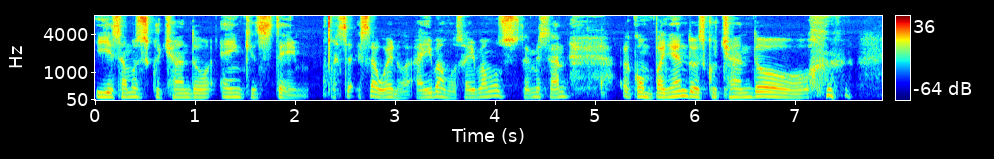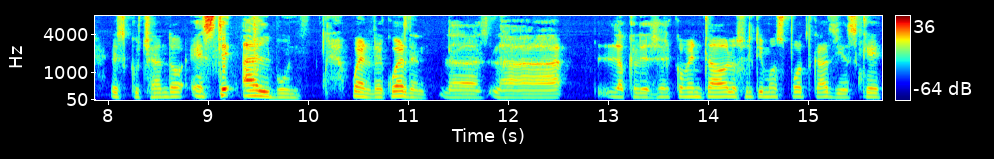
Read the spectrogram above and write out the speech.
y estamos escuchando Enkenstein. Está, está bueno, ahí vamos, ahí vamos. Ustedes me están acompañando, escuchando. escuchando este álbum. Bueno, recuerden, lo que les he comentado en los últimos podcasts y es que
